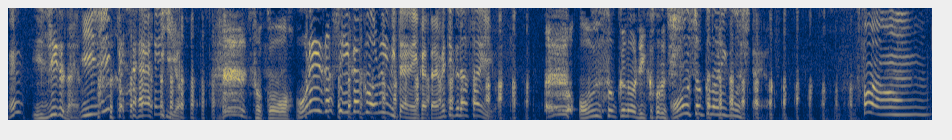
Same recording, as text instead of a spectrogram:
え？ん。いじるなよ。いじってないよ。そこを。俺が性格悪いみたいな言い方やめてくださいよ。音速の離婚誌。音速の離婚したよ。ふーん。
